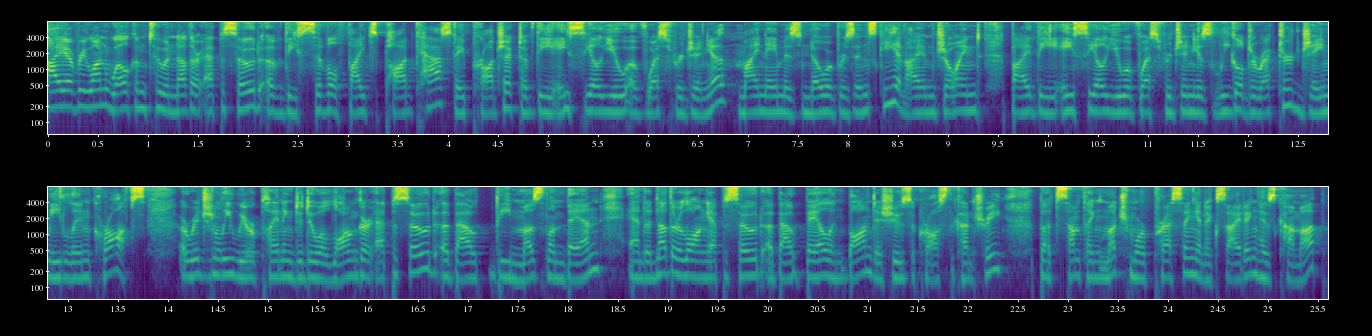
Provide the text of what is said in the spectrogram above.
Hi, everyone. Welcome to another episode of the Civil Fights Podcast, a project of the ACLU of West Virginia. My name is Noah Brzezinski, and I am joined by the ACLU of West Virginia's legal director, Jamie Lynn Crofts. Originally, we were planning to do a longer episode about the Muslim ban and another long episode about bail and bond issues across the country, but something much more pressing and exciting has come up.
